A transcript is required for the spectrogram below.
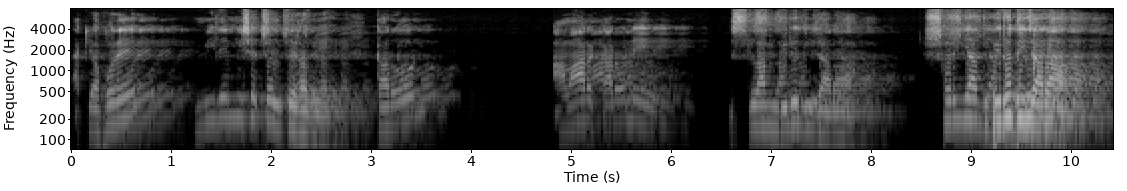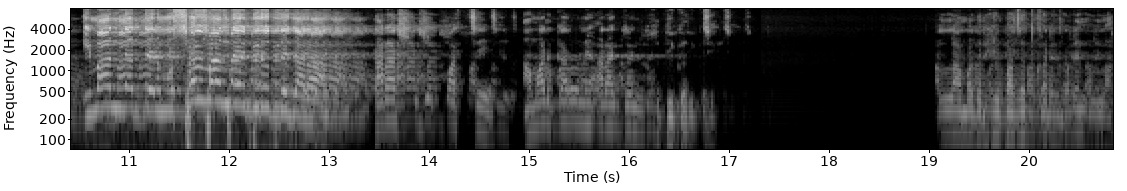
একে অপরে মিলেমিশে চলতে হবে। কারণ আমার কারণে ইসলাম বিরোধী যারা, শরিয়াত বিরোধী যারা, ইমানদারদের, মুসলমানদের বিরুদ্ধে যারা, তারা সুযোগ পাচ্ছে। আমার কারণে আরেকজনের ক্ষতি করছে। আল্লাহ আমাদের হেফাজত করেন, বলেন আল্লাহ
